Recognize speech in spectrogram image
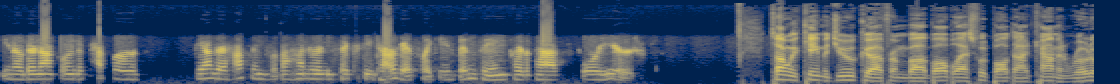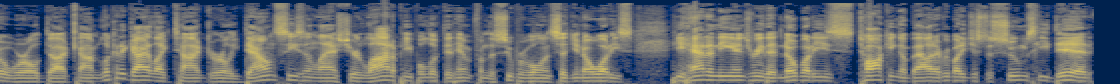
you know they're not going to pepper DeAndre Hopkins with 160 targets like he's been seeing for the past four years. Talking with Kate Magdziuk uh, from uh, ballblastfootball.com and rotoworld.com. Look at a guy like Todd Gurley. Down season last year, a lot of people looked at him from the Super Bowl and said, you know what, he's he had a knee injury that nobody's talking about. Everybody just assumes he did.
